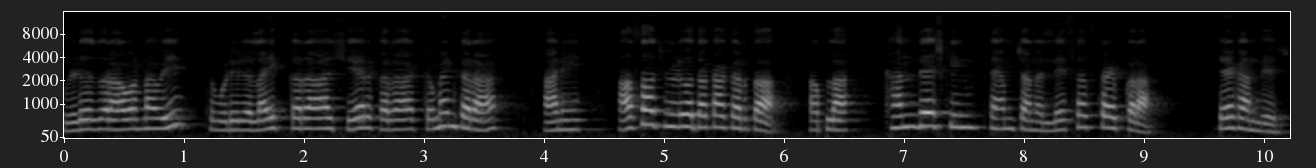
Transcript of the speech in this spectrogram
व्हिडिओ जर आवडणावी तर व्हिडिओला लाईक करा शेअर करा कमेंट करा आणि असाच व्हिडिओ दका करता आपला खानदेश किंग सॅम चॅनलले सबस्क्राईब करा. जय खानदेश.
